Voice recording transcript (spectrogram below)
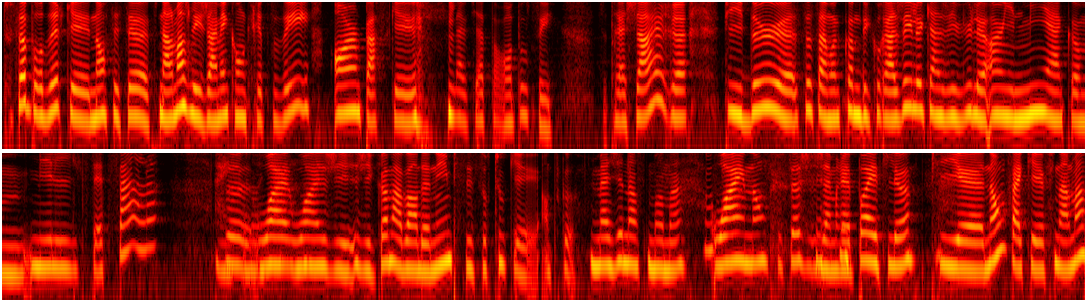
tout ça pour dire que non, c'est ça. Finalement, je l'ai jamais concrétisé. Un, parce que la vie à Toronto, c'est c'est très cher. Puis deux, euh, ça, ça m'a comme découragée là, quand j'ai vu le 1,5 à comme 1700, là. Ça, ouais, cher. ouais, j'ai j'ai comme abandonné. Puis c'est surtout que, en tout cas, Imagine en ce moment. Ouais, non, c'est ça, j'aimerais pas être là. Puis euh, non, fait que finalement,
